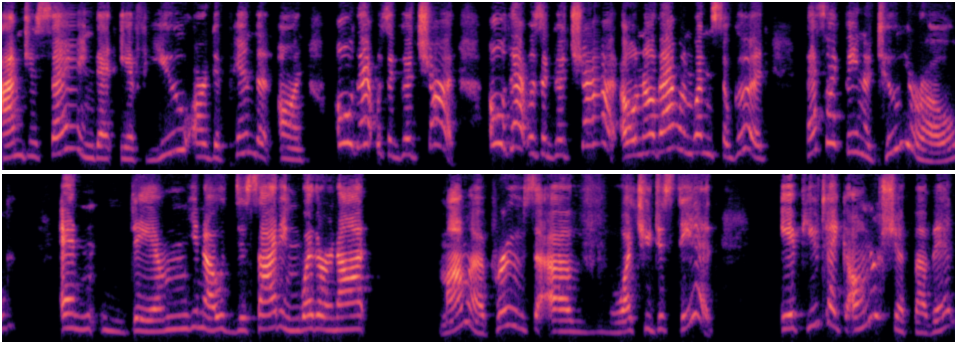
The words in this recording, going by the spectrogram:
I'm just saying that if you are dependent on, oh, that was a good shot. Oh, that was a good shot. Oh, no, that one wasn't so good. That's like being a two year old and them, you know, deciding whether or not mama approves of what you just did. If you take ownership of it,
